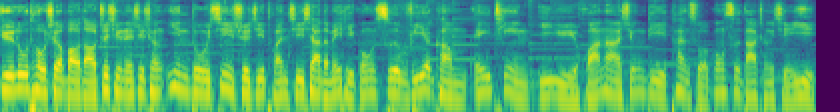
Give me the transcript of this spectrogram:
据路透社报道，知情人士称，印度信实集团旗下的媒体公司 Viacom 18已与华纳兄弟探索公司达成协议，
